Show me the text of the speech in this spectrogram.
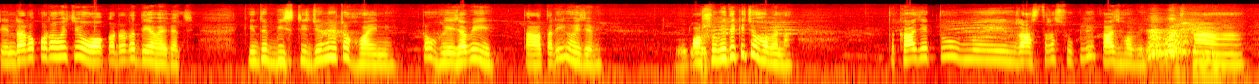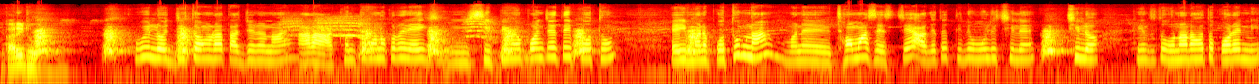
টেন্ডারও করা হয়েছে ওয়াকারও দেওয়া হয়ে গেছে। কিন্তু বৃষ্টির জন্য এটা হয়নি। এটা হয়ে যাবে তাড়াতাড়ি হয়ে যাবে। অসুবিধা কিছু হবে না। তো কাজ একটু রাস্তাটা শুকলে কাজ হবে। হ্যাঁ হ্যাঁ। গাড়ি ঢুকবে খুবই লজ্জিত আমরা তার জন্য নয়। আর এখন তো মনে করেন এই সিপিএম পঞ্চায়েতেই প্রথম। এই মানে প্রথম না মানে ছ মাস এসছে। আগে তো তৃণমূলই ছিলে ছিল। কিন্তু তো ওনারা হয়তো করেননি।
